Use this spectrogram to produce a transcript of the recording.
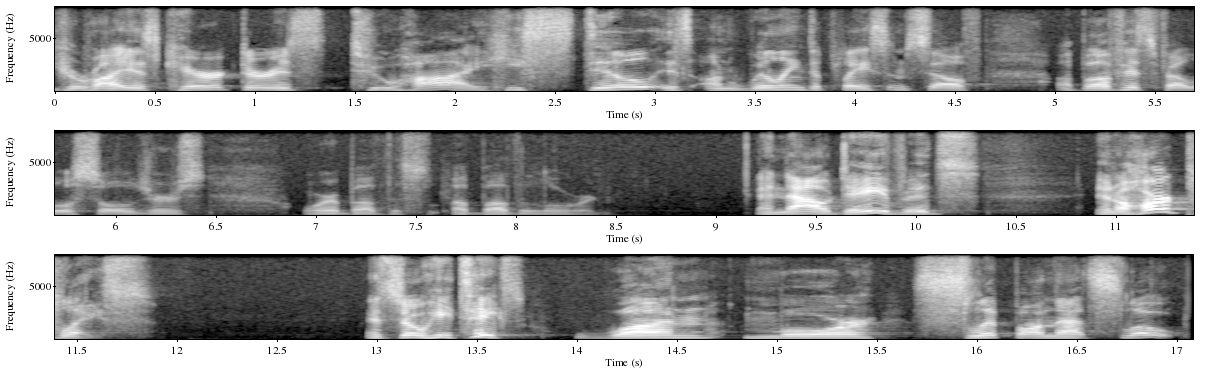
Uriah's character is too high. He still is unwilling to place himself above his fellow soldiers or above the, above the Lord. And now David's in a hard place. And so he takes one more slip on that slope.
